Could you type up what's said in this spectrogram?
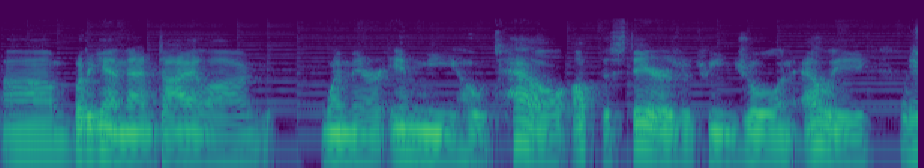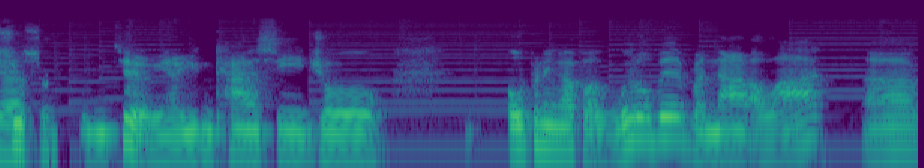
Um, but again, that dialogue when they're in the hotel up the stairs between Joel and Ellie, yeah. super too. You know, you can kind of see Joel opening up a little bit, but not a lot. Uh,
